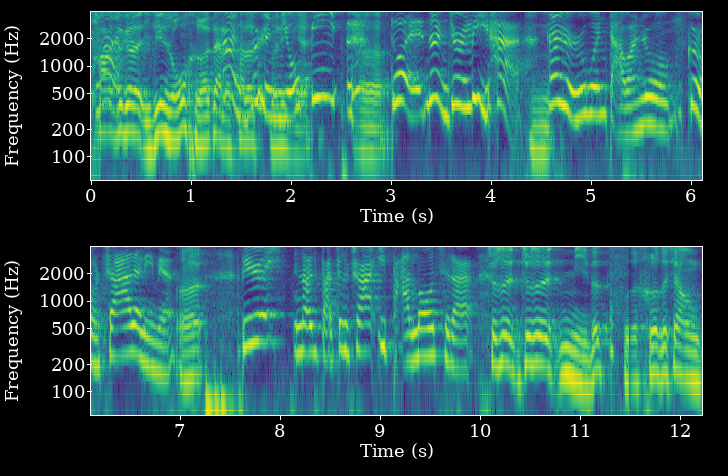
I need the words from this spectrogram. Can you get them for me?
它那这个已经融合在了那你就是牛逼，，嗯对，那你就是厉害。但是如果你打完之后各种渣在里面，呃，别人那把这个渣一把捞起来，就是就是你的词喝着像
